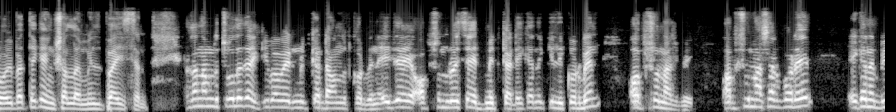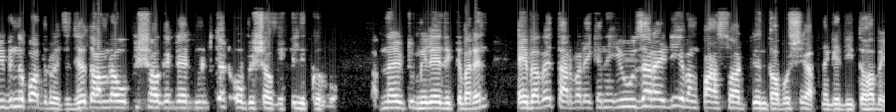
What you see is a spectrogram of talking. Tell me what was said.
রবিবার থেকে ইনশাল্লাহ মিল পাইছেন। এখন আমরা চলে যাই, কীভাবে এডমিট কার্ড ডাউনলোড করবেন? এই যে অপশন রয়েছে এডমিট কার্ড এখানে ক্লিক করবেন অপশন আসবে। অপশন আসার পরে এখানে বিভিন্ন পদ রয়েছে। যেহেতু আমরা অফিস সহকে এডমিট কার্ড অফিস সহকে ক্লিক করব। আপনারা একটু মিলিয়ে দেখতে পারেন। এইভাবে তারপর এখানে ইউজার আইডি এবং পাসওয়ার্ড কিন্তু অবশ্যই আপনাকে দিতে হবে।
